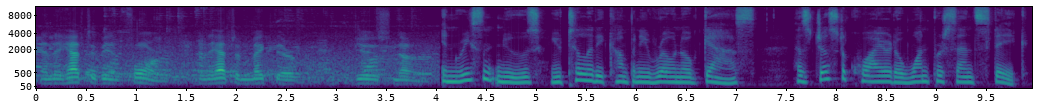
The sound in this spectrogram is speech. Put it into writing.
and they have to be informed, and they have to make their views known. In recent news, utility company Roanoke Gas has just acquired a 1% stake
